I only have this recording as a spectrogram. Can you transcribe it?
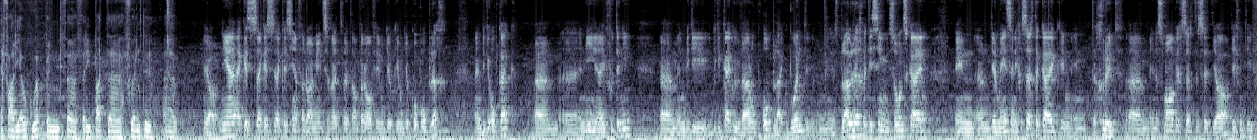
ervaar jy ook hoop en vir vir die pad uh, vorentoe uh Ja, nee, ek is ek is ek is een van daai mense wat wat amper half jy met jou met jou kop oplig en 'n bietjie opkyk. Ehm um, uh, en nie na jou voete nie. Ehm um, en bietjie bietjie kyk hoe die wêreld oplyk boontoe. En dis blou lig wat jy sien, die son skyn en en deur mense in die gesigte kyk en en te groet ehm um, en 'n smaak op die gesig te sit. Ja, definitief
